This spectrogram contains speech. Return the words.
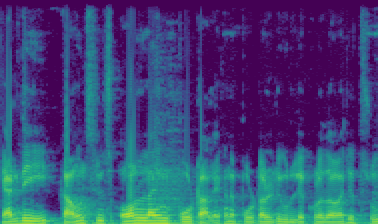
at the council's online portal এখানে পোর্টালটি উল্লেখ করে দেওয়া হয়েছে through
